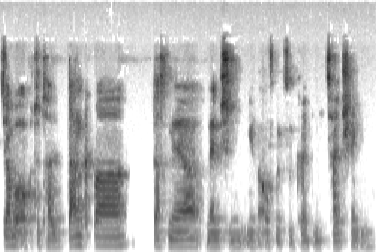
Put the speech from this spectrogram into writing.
Ich war aber auch total dankbar, dass mehr Menschen ihre Aufmerksamkeit und Zeit schenken.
